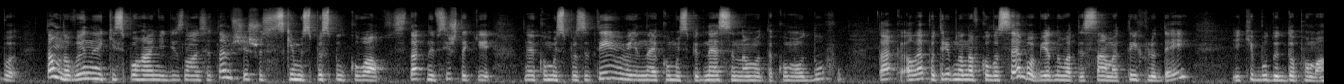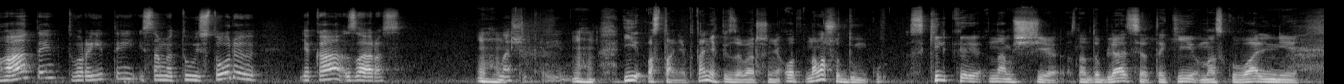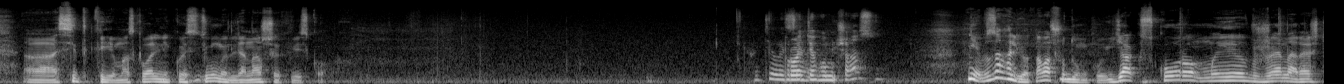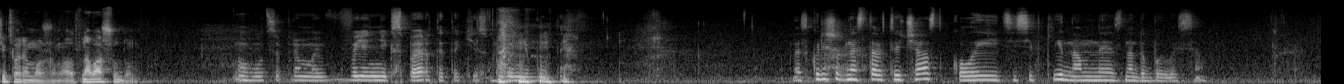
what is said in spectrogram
Бо там новини якісь погані дізналися, там ще щось з кимось поспілкувався. Так, не всі ж таки на якомусь позитиві, на якомусь піднесеному такому духу. Так, але потрібно навколо себе об'єднувати саме тих людей, які будуть допомагати, творити, і саме ту історію, яка зараз в нашій країні. Угу. І останнє питання під завершення. От на вашу думку, скільки нам ще знадобляться такі маскувальні е, сітки, маскувальні костюми для наших військових? Хотілося Протягом часу. Ні, взагалі, от на вашу думку, як скоро ми вже нарешті переможемо? От на вашу думку. Ого, це прямо воєнні експерти такі повинні бути. скоріше б настав той час, коли ці сітки нам не знадобилися.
